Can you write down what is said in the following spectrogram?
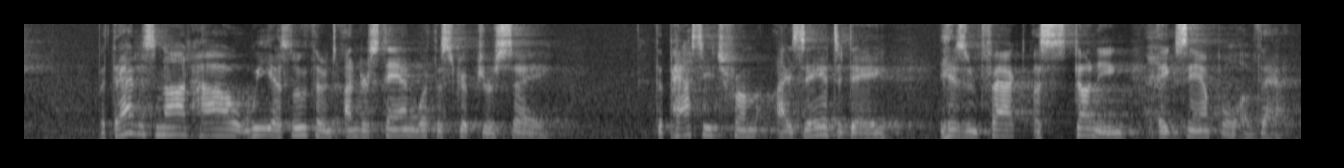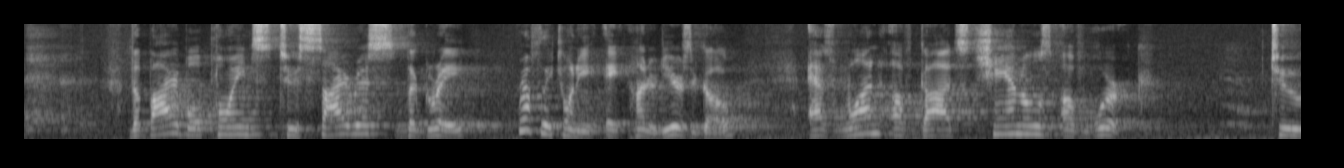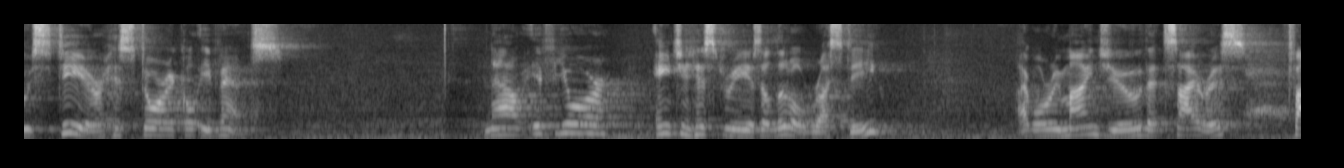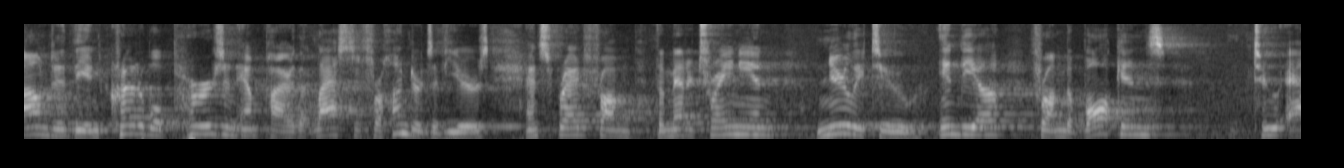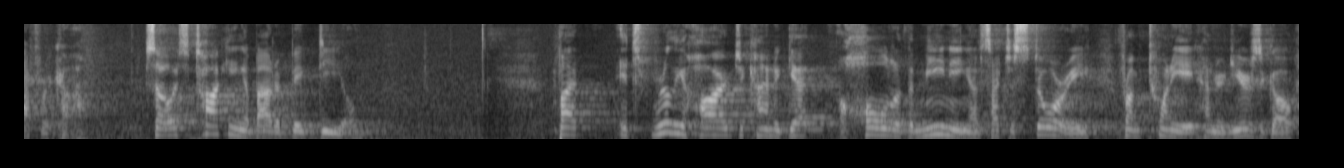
But that is not how we as Lutherans understand what the scriptures say. The passage from Isaiah today is, in fact, a stunning example of that. The Bible points to Cyrus the Great, roughly 2,800 years ago as one of God's channels of work to steer historical events. Now, if your ancient history is a little rusty, I will remind you that Cyrus founded the incredible Persian Empire that lasted for hundreds of years and spread from the Mediterranean nearly to India, from the Balkans to Africa. So it's talking about a big deal. But it's really hard to kind of get a hold of the meaning of such a story from 2,800 years ago.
